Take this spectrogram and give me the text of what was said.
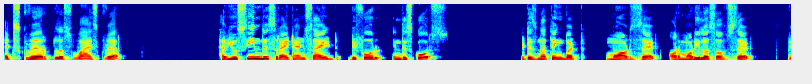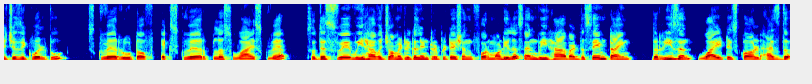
x square plus y square. Have you seen this right hand side before in this course? It is nothing but mod z or modulus of z which is equal to square root of x square plus y square so this way we have a geometrical interpretation for modulus and we have at the same time the reason why it is called as the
